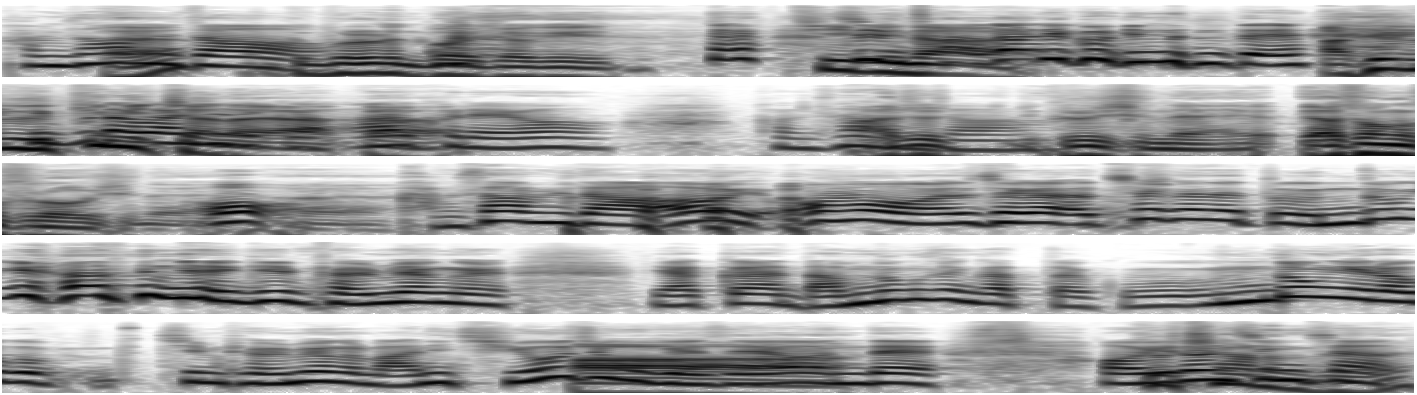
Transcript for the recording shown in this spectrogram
감사합니다. 네? 그 물론 뭐 저기 TV나 가리고 있는데 아, 그래도 느낌 있잖아요. 아까. 아 그래요. 감사합니다. 아주 그러시네. 여성스러우시네. 어, 네. 감사합니다. 어, 어머, 제가 최근에 또 운동이라는 얘기 별명을 약간 남동생 같다고 운동이라고 지금 별명을 많이 지어주고 아, 계세요. 근데 어, 이런 칭찬?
